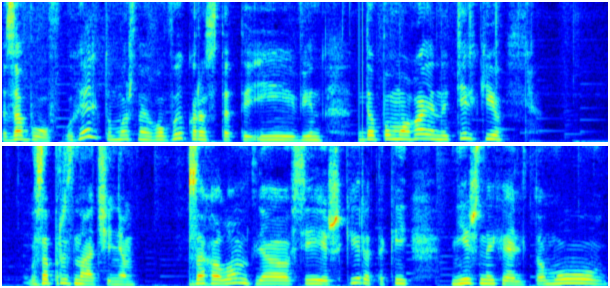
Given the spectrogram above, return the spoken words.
забув гель, то можна його використати, і він допомагає не тільки за призначенням. Загалом для всієї шкіри такий ніжний гель. Тому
